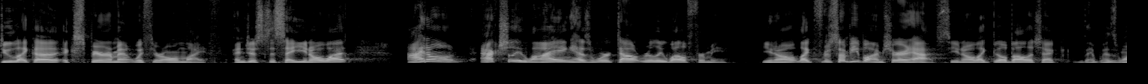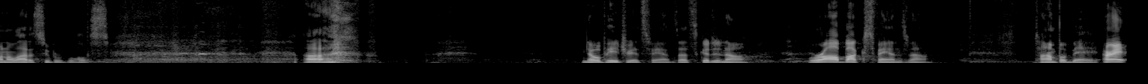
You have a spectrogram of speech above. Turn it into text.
do like a experiment with your own life and just to say, you know what? I don't actually lying has worked out really well for me. You know, like for some people, I'm sure it has. You know, like Bill Belichick has won a lot of Super Bowls. Uh, no Patriots fans. That's good to know. We're all Bucs fans now. Tampa Bay. All right.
